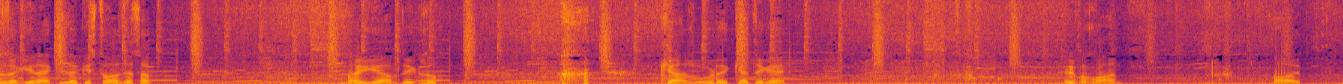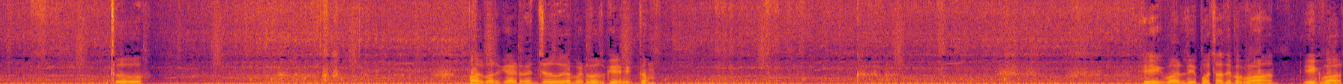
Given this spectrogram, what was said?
लग रहा है किलर किश्तवार जैसा? भाई, ये आप देख लो। क्या रोड है, क्या जगह है? हे भगवान। तो भर भर के एडवेंचर हो रहे भर भर के एकदम। एक बार ले पहुँचा दे भगवान, एक बार।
